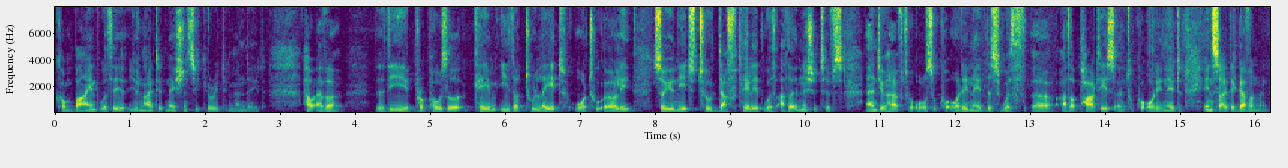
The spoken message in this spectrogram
combined with the United Nations security mandate. However, the- proposal came either too late or too early, so you need to dovetail it with other initiatives, and you have to also coordinate this with uh, other parties and to coordinate it inside the government.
